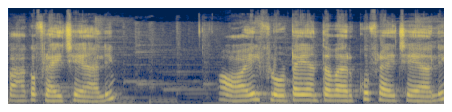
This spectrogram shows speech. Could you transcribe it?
బాగా ఫ్రై చేయాలి. ఆయిల్ ఫ్లోట్ అయ్యేంత వరకు ఫ్రై చేయాలి.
